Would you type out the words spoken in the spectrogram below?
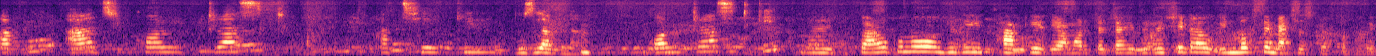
আপু আজ কন্ট্রাস্ট আছে কি বুঝলাম না। কন্ট্রাস্ট কি? মানে কারও কোনো যদি থাকে যে আমার এটা চাহিদা সেটা ইনবক্সে মেসেজ করতে হবে।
